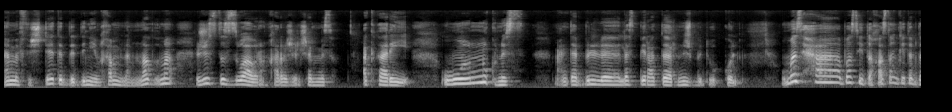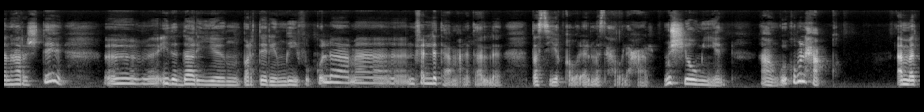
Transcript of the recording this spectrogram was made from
أما في الشتاء تبدأ الدنيا مخملة منظمه juste الزواورة نخرج نشمسها أكثرية ونكنس معناتها بال aspirateur نجبد والكل ومسحه بسيطة خاصة كي تبدأ نهار الشتاء آه، إذا داري par terre نظيف وكل ما نفلتها معناتها التسييقه ولا المسحه ولا حاجة. مش يوميا. ها نقولكم الحق. أما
